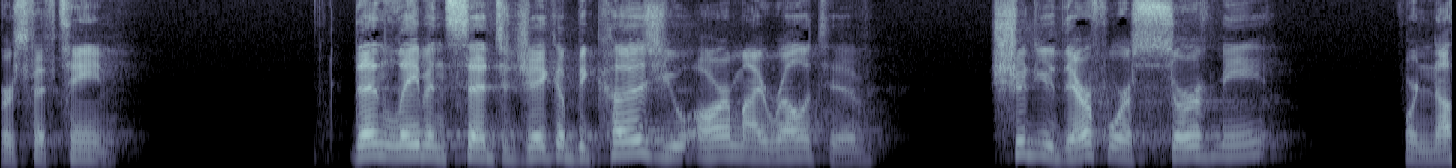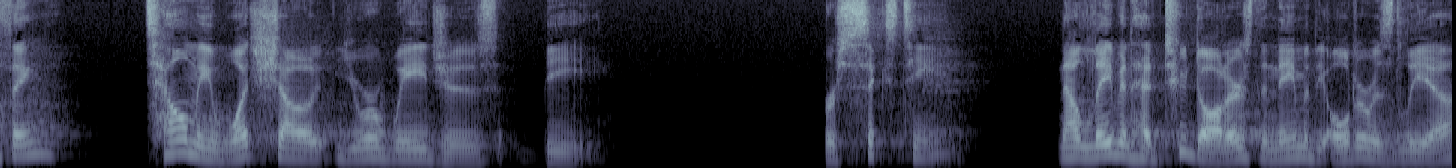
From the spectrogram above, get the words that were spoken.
Verse 15. Then Laban said to Jacob, Because you are my relative, should you therefore serve me for nothing? Tell me, what shall your wages be? Verse 16. Now Laban had two daughters. The name of the older was Leah,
